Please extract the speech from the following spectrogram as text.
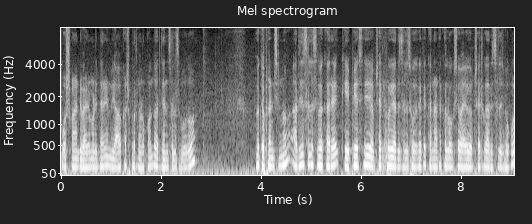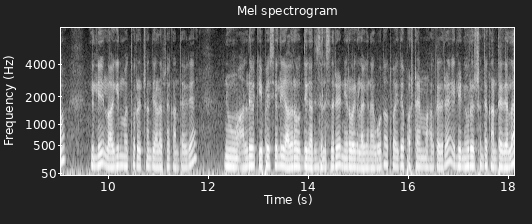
ಪೋಸ್ಟ್ಗಳನ್ನು ಡಿವೈಡ್ ಮಾಡಿದ್ದಾರೆ. ನಿಮ್ಗೆ ಯಾವ ಕಾಸ್ಟ್ ಪರ್ ನೋಡ್ಕೊಂಡು ಅರ್ಜಿಯನ್ನು ಸಲ್ಲಿಸಬಹುದು. ಓಕೆ ಫ್ರೆಂಡ್ಸ್ ಇನ್ನು ಅರ್ಜಿ ಸಲ್ಲಿಸಬೇಕಾದ್ರೆ K P S C website ಹೋಗಿ ಅರ್ಜಿ ಸಲ್ಲಿಸಬೇಕಾಗುತ್ತೆ. ಕರ್ನಾಟಕ ಲೋಕಸೇವಾ ಆಯೋಗ ವೆಬ್ಸೈಟ್ಗೆ ಅರ್ಜಿ ಸಲ್ಲಿಸಬೇಕು. ಇಲ್ಲಿ ಲಾಗಿನ್ ಮತ್ತು ರಿಜಿಸ್ಟರ್ ಅಂತ ಎರಡು ಆಪ್ಷನ್ ಕಾಣ್ತಾ ಇದೆ. ನೀವು ಆಲ್ರೆಡಿ ಕೆ ಪಿ ಎಸ್ ಸಿಯಲ್ಲಿ ಯಾವ್ದಾರ ಹುದ್ದೆಗೆ ಅರ್ಜಿ ಸಲ್ಲಿಸಿದ್ರೆ ನೇರವಾಗಿ ಲಾಗಿನ್ ಆಗ್ಬೋದು ಅಥವಾ ಇದೇ ಫಸ್ಟ್ ಟೈಮ್ ಹಾಕ್ತಾಯಿದ್ರೆ ಇಲ್ಲಿ ನ್ಯೂ ರಿಜಿಸ್ಟರ್ ಅಂತ ಕಾಣ್ತಾ ಇದೆಯಲ್ಲ,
